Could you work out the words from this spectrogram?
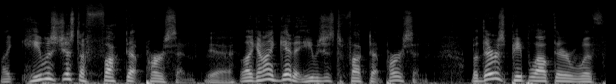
like he was just a fucked up person Yeah. Like, and I get it. He was just a fucked up person. But there's people out there with,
